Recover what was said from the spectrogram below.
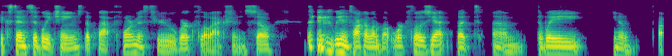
extensively change the platform is through workflow actions. So we didn't talk a lot about workflows yet, but um, the way, you know, uh,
